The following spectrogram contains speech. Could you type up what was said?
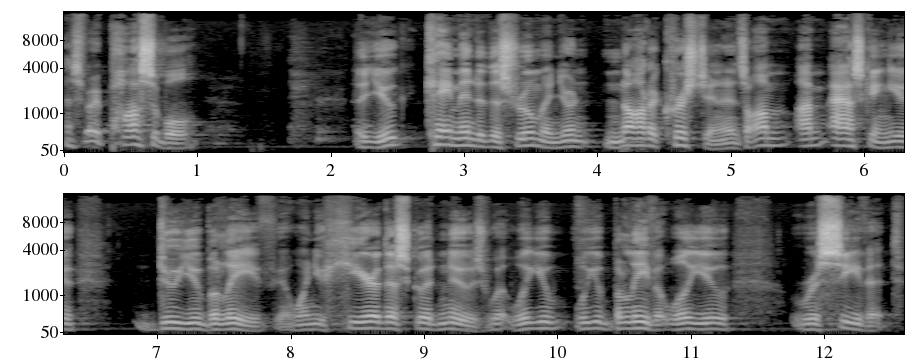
It's very possible that you came into this room and you're not a Christian. And so I'm, I'm asking you, do you believe? When you hear this good news, will, will, you, will you believe it? Will you receive it?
